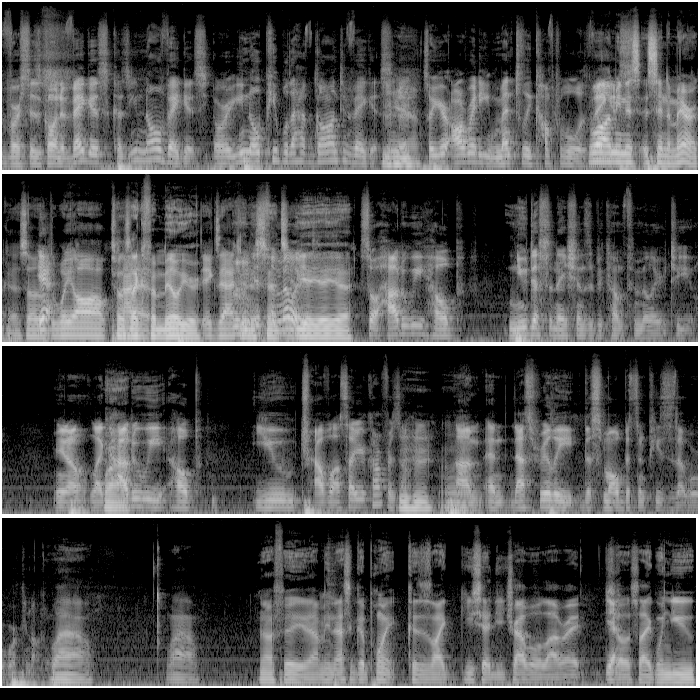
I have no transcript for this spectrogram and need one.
versus going to Vegas because you know Vegas or you know people that have gone to Vegas. Yeah. So you're already mentally comfortable with Well, Vegas. I mean, it's, it's in America, so Yeah. we all. So it's like familiar Exactly. in a sense. familiar. Yeah, yeah, yeah. So how do we help new destinations become familiar to you? You know, like Wow. how do we help you travel outside your comfort zone? Mm-hmm. Um, and that's really the small bits and pieces that we're working on. Wow. Wow. No, I feel you. I mean, that's a good point because, like you said, you travel a lot, right? Yeah. So it's like when you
